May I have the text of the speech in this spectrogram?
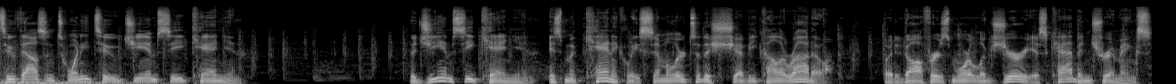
2022 GMC Canyon The GMC Canyon is mechanically similar to the Chevy Colorado, but it offers more luxurious cabin trimmings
